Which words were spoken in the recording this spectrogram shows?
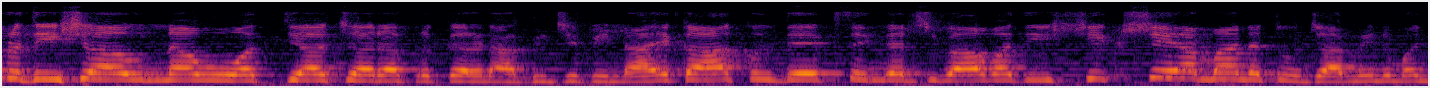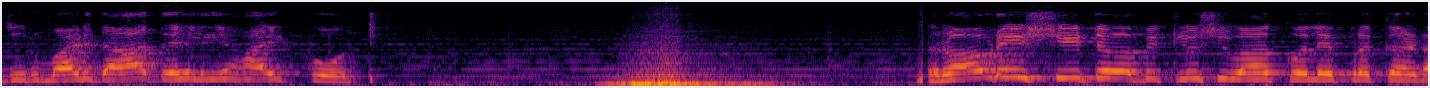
ಪ್ರದೇಶ ಉನ್ನಾವು ಅತ್ಯಾಚಾರ ಪ್ರಕರಣ. ಬಿಜೆಪಿ ನಾಯಕ ಕುಲ್ದೀಪ್ ಸಿಂಗರ್ ಜೀವಾವಧಿ ಶಿಕ್ಷೆ ಅಮಾನತು ಜಾಮೀನು ಮಂಜೂರು ಮಾಡಿದ Delhi high court. Rowdy sheet Biklu Shiva ಕೊಲೆ ಪ್ರಕರಣ.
